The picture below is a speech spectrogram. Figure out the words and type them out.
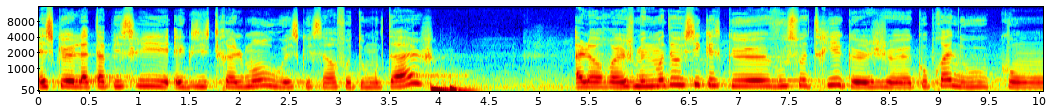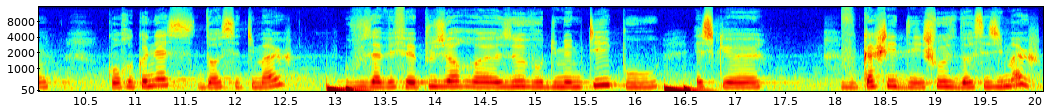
Est-ce que la tapisserie existe réellement ou est-ce que c'est un photomontage? Alors, euh, je me demandais aussi qu'est-ce que vous souhaiteriez que je comprenne ou qu'on reconnaisse dans cette image. Vous avez fait plusieurs euh, œuvres du même type ou est-ce que vous cachez des choses dans ces images?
